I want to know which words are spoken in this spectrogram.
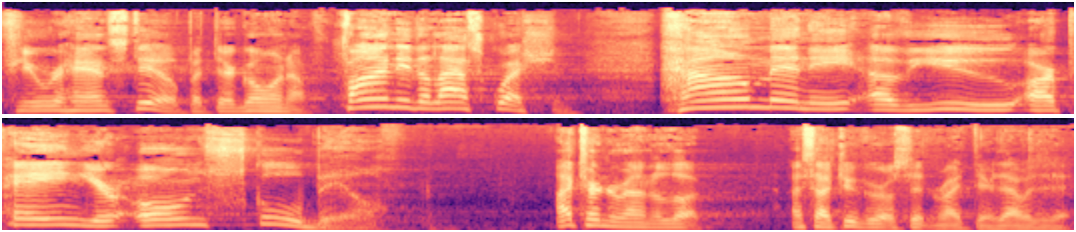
Fewer hands still, but they're going up. Finally, the last question. How many of you are paying your own school bill? I turned around to look. I saw two girls sitting right there. That was it.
